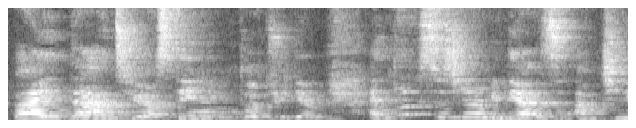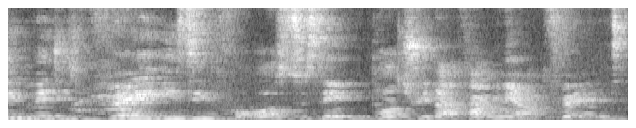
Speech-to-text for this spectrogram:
By that, you are staying in touch with them. I think social media has actually made it very easy for us to stay in touch with our family and friends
